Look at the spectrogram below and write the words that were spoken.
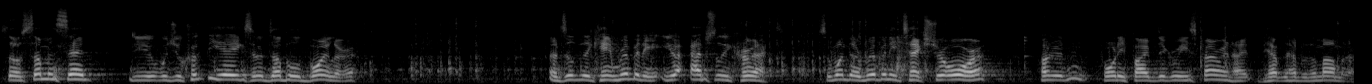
So someone said, Do you, would you cook the eggs in a double boiler until they became ribbony? You're absolutely correct. So when they're ribbony texture or 145 degrees Fahrenheit if you happen to have a thermometer.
